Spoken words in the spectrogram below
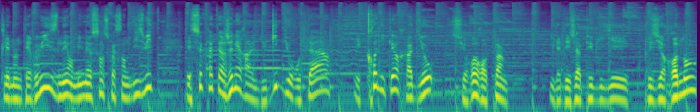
Clemente Ruiz, né en 1978, est secrétaire général du Guide du Routard et chroniqueur radio sur Europe 1. Il a déjà publié plusieurs romans,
